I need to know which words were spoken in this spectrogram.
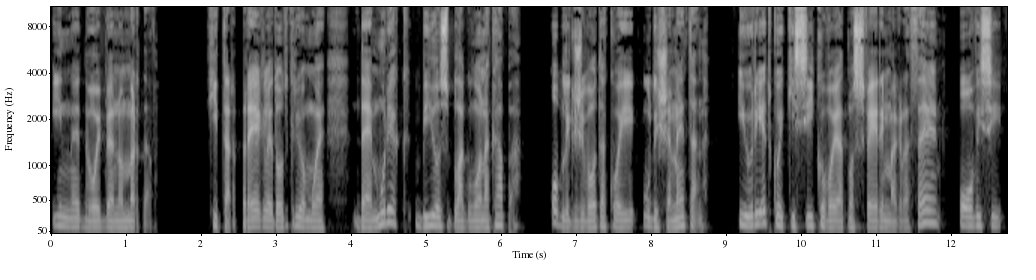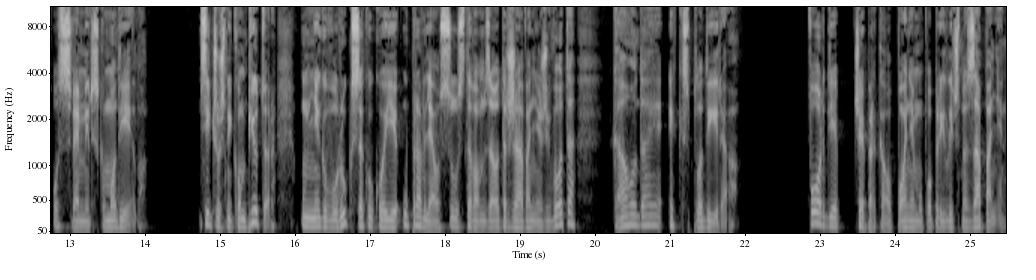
i nedvojbeno mrtav. Hitar pregled otkrio mu je da je Murjak bio s blagulona kapa, oblik života koji udiše metan i u rijetkoj kisikovoj atmosferi Magrathe ovisi o svemirskom odijelu. Sičušni kompjutor u njegovu ruksaku koji je upravljao sustavom za održavanje života kao da je eksplodirao. Ford je čeprkao po njemu poprilično zapanjen.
